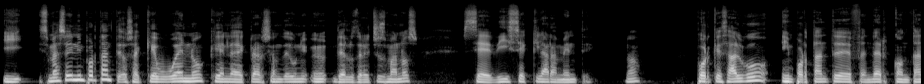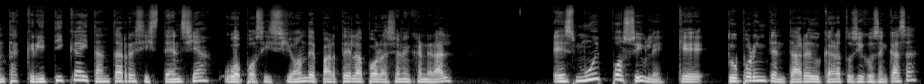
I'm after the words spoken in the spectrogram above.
Y se me hace bien importante, o sea, qué bueno que en la Declaración de, de los Derechos Humanos se dice claramente. Porque es algo importante de defender. Con tanta crítica y tanta resistencia u oposición de parte de la población en general, es muy posible que tú por intentar educar a tus hijos en casa,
